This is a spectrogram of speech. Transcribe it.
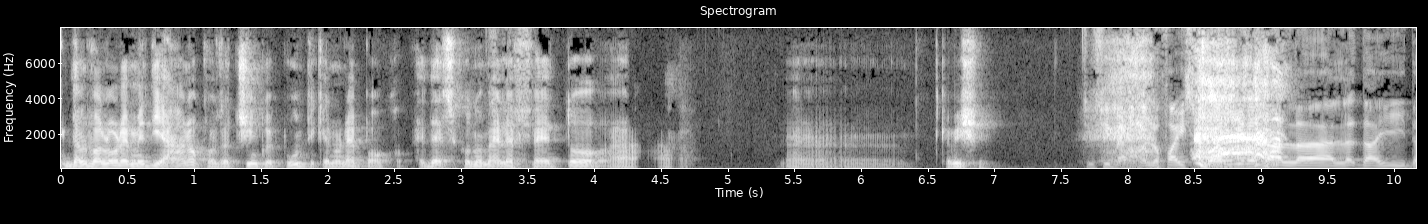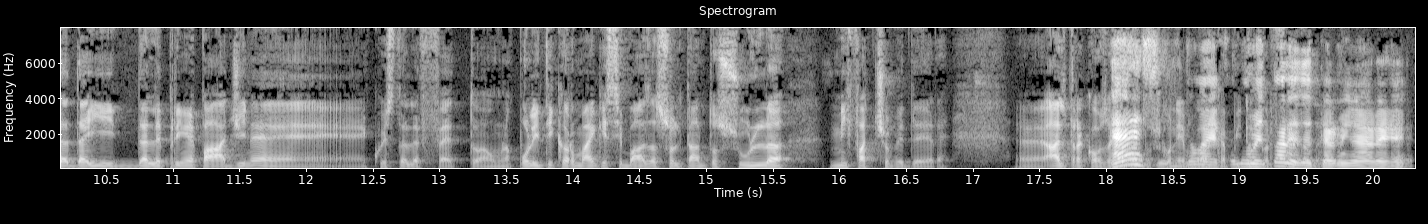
dal valore mediano, cosa 5 punti che non è poco ed è secondo me l'effetto, a- a- capisci? Sì, sì, beh, se lo fai sparire dal- dai- da- dai- dalle prime pagine, questo è l'effetto. È una politica ormai che si basa soltanto sul mi faccio vedere. Eh, altra cosa che Eh, sì, Berlusconi no, aveva è fondamentale determinare,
